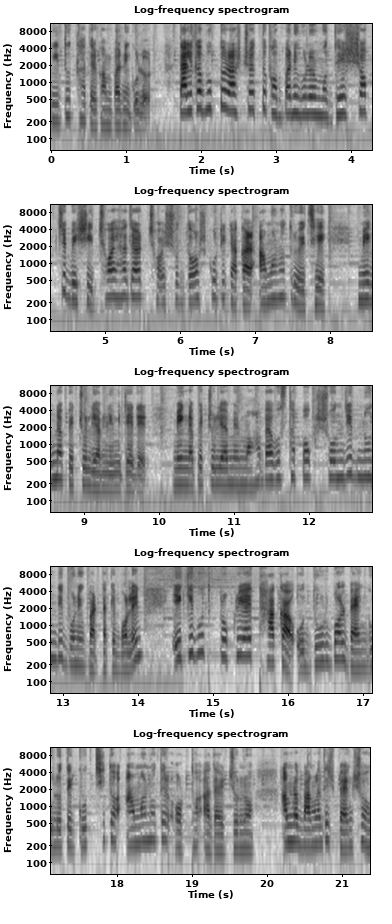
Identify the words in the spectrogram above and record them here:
বিদ্যুৎ খাতের কোম্পানিগুলোর। তালিকাভুক্ত রাষ্ট্রায়ত্ত কোম্পানিগুলোর মধ্যে সবচেয়ে বেশি ছয় হাজার ছয়শো দশ কোটি টাকার আমানত রয়েছে মেঘনা পেট্রোলিয়াম লিমিটেডের। মেঘনা পেট্রোলিয়ামের মহাব্যবস্থাপক সঞ্জীব নন্দী বণিক বার্তাকে বলেন, একীভূত প্রক্রিয়ায় থাকা ও দুর্বল ব্যাংকগুলোতে গচ্ছিত আমানতের অর্থ আদায়ের জন্য আমরা বাংলাদেশ ব্যাংক সহ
